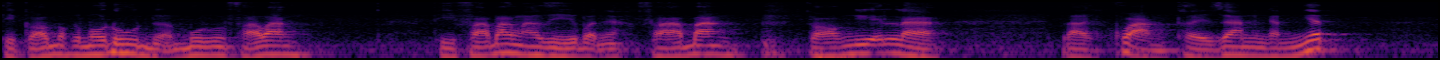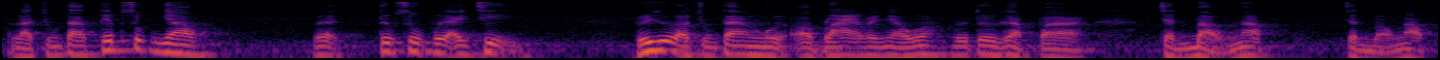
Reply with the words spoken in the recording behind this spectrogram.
Thì có một cái module nữa module phá băng. Thì phá băng là gì các bạn nhé? Phá băng có nghĩa là là khoảng thời gian ngắn nhất là chúng ta tiếp xúc nhau Vậy, tiếp xúc với anh chị. Ví dụ là chúng ta ngồi offline với nhau với tôi gặp à, Trần Bảo Ngọc Trần Bảo Ngọc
